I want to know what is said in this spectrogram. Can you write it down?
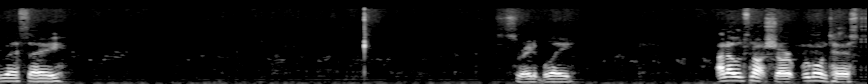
USA. Serrated blade. I know it's not sharp. We're going to test.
